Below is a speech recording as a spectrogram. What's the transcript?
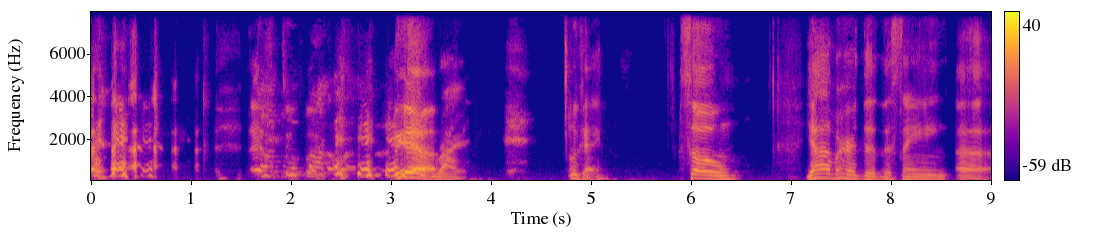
That's too funny. Yeah. Right. Okay. So y'all ever heard the, the saying uh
